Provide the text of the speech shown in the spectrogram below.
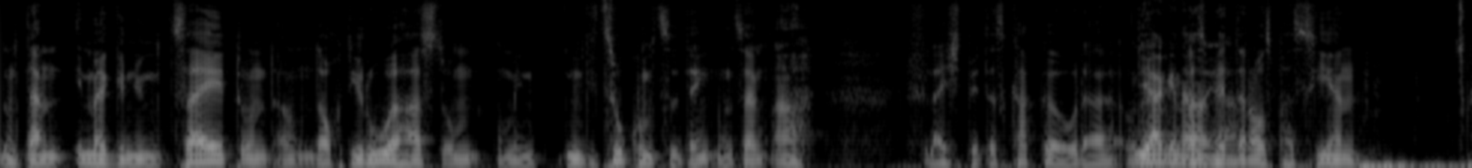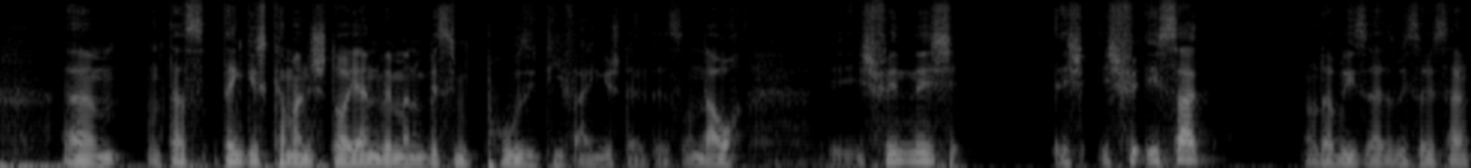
und dann immer genügend Zeit und, und auch die Ruhe hast, um, um in, in die Zukunft zu denken und sagen, ah, vielleicht wird das kacke oder, oder Ja, genau, was wird ja. daraus passieren. Ähm, und das, denke ich, kann man steuern, wenn man ein bisschen positiv eingestellt ist. Und auch, ich finde nicht, ich, ich, ich sag, oder wie, wie soll ich sagen,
